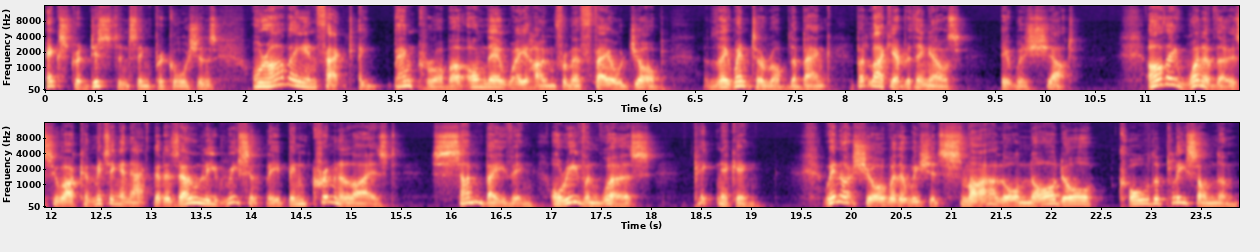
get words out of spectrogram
extra distancing precautions, or are they in fact a bank robber on their way home from a failed job? They went to rob the bank, but like everything else, it was shut. Are they one of those who are committing an act that has only recently been criminalised? Sunbathing, or even worse, picnicking. We're not sure whether we should smile or nod or call the police on them.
